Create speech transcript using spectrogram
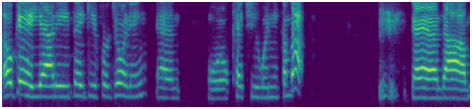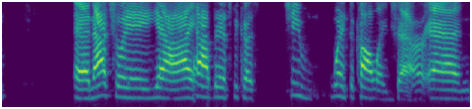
Okay, Yadi, thank you for joining, and we'll catch you when you come back. And um, and actually, yeah, I have this because she went to college there. And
